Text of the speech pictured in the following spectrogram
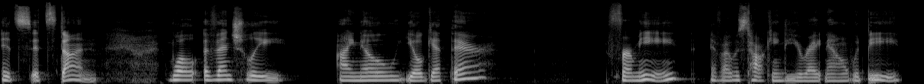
It's it's done. Well, eventually I know you'll get there. For me, if I was talking to you right now, would be,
